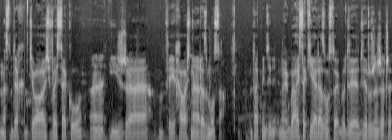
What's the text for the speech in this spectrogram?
na studiach działałaś w ISEC-u e, i że wyjechałaś na Erasmusa. Tak, między innymi. No jakby ISEC i Erasmus to jakby dwie, dwie różne rzeczy.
